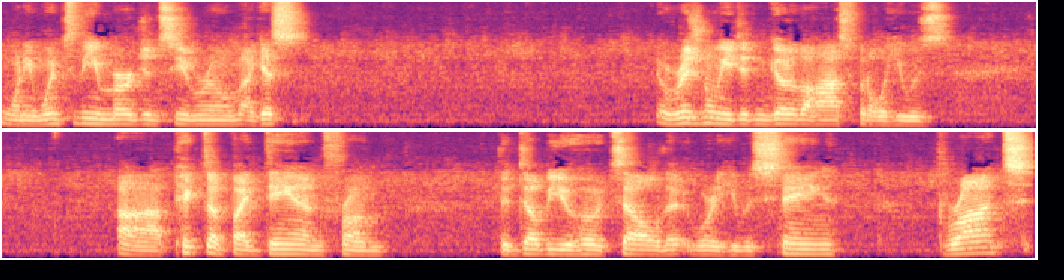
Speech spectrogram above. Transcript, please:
when he went to the emergency room, I guess originally he didn't go to the hospital. He was uh, picked up by Dan from the W Hotel that where he was staying, brought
